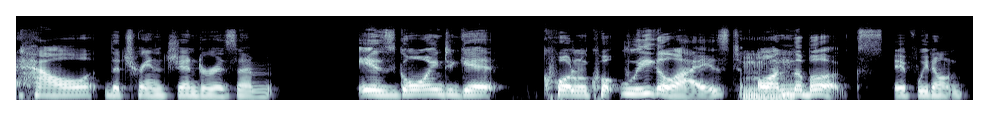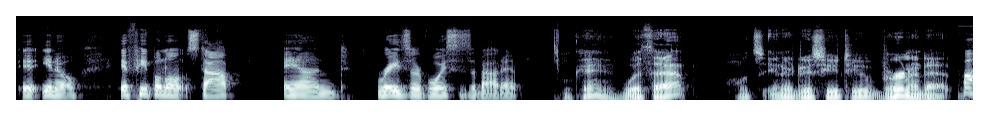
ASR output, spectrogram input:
how the transgenderism is going to get quote unquote legalized Mhm. on the books if we don't it- you know if people don't stop and raise their voices about it okay, with that, let's introduce you to Vernadette. Well,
